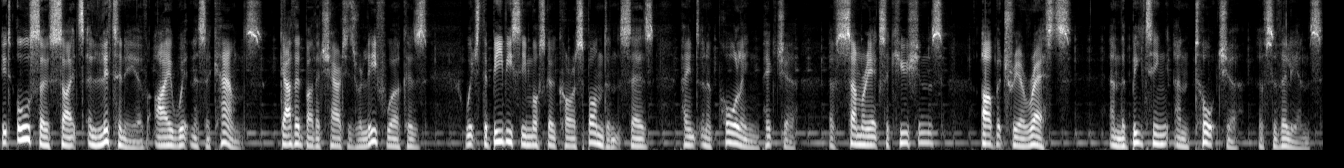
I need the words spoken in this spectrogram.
It also cites a litany of eyewitness accounts gathered by the charity's relief workers, which the BBC Moscow correspondent says paint an appalling picture of summary executions, arbitrary arrests, and the beating and torture of civilians.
